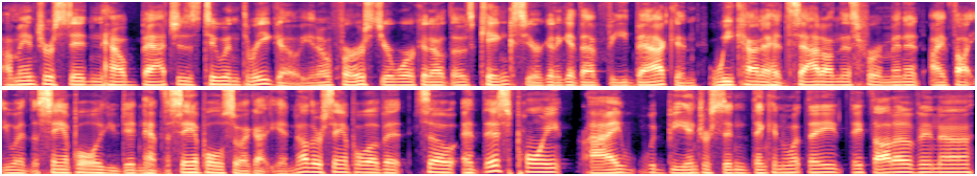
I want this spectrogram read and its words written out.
I'm interested in how batches two and three go. You know, first, you're working out those kinks. You're going to get that feedback. And we kind of had sat on this for a minute. I thought you had the sample. You didn't have the sample. So I got you another sample of it. So at this point, I would be interested in thinking what they they thought of in uh,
